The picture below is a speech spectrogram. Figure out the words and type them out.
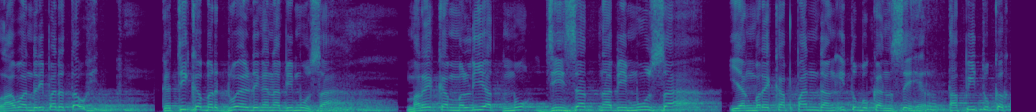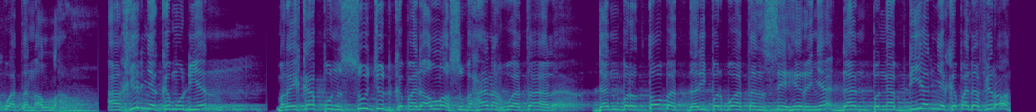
lawan daripada tauhid. Ketika berduel dengan Nabi Musa, mereka melihat mukjizat Nabi Musa yang mereka pandang itu bukan sihir, tapi itu kekuatan Allah. Akhirnya kemudian mereka pun sujud kepada Allah Subhanahu wa taala dan bertobat dari perbuatan sihirnya dan pengabdiannya kepada Firaun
